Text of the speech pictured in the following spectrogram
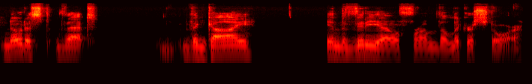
noticed that the guy in the video from the liquor store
